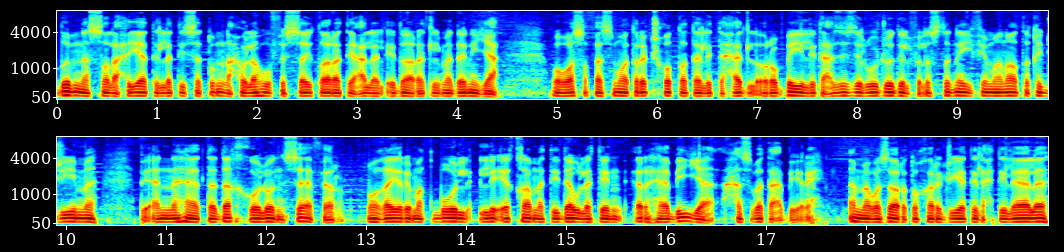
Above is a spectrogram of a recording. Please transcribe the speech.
ضمن الصلاحيات التي ستمنح له في السيطرة على الإدارة المدنية. ووصف سموتريتش خطة الاتحاد الأوروبي لتعزيز الوجود الفلسطيني في مناطق جيم بأنها تدخل سافر وغير مقبول لإقامة دولة إرهابية حسب تعبيره. أما وزارة خارجية الاحتلال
